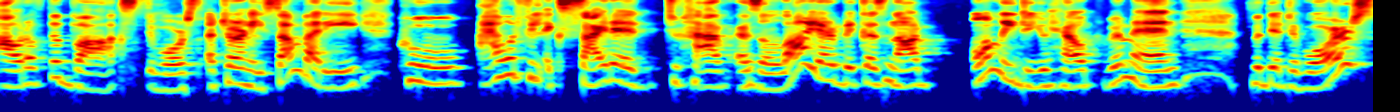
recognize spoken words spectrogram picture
out of the box divorce attorney, somebody who I would feel excited to have as a lawyer because not only do you help women with their divorce,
